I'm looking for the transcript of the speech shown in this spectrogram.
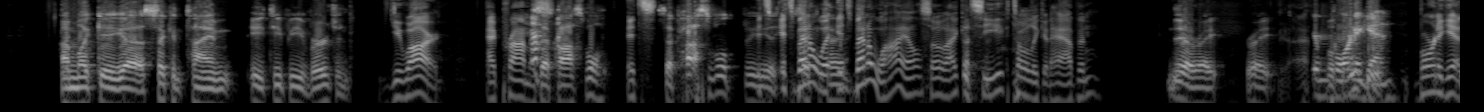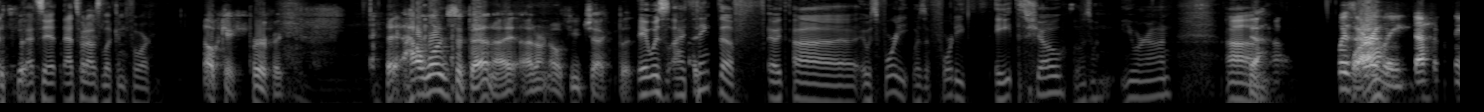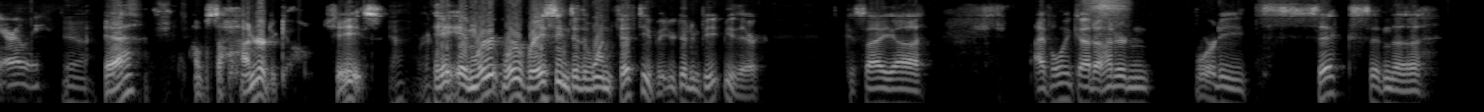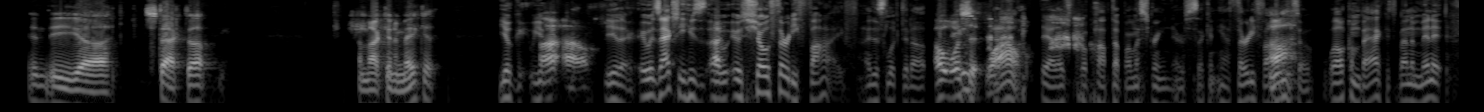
I'm like a uh, second time ATP virgin. You are. I promise. Is that possible? It's Is that possible? it's, it's been a time? it's been a while, so I could see it totally could happen. Yeah, right, right. You're Well, born thank you. again. Born again. That's it. That's what I was looking for. Okay, perfect. How long has it been? I, I don't know if you checked, but It was, I think the, f- uh, it was forty. Was it forty eighth show? Was when you were on. Um, Yeah. Was Wow. early, definitely early. yeah. yeah, almost a hundred ago. Jeez. Yeah. Right Hey, and we're we're racing to the 150, but you're going to beat me there, because I uh, I've only got 146 in the in the uh, stacked up. I'm not going to make it. You'll, get- you, Uh oh. you there. It was actually he's. Uh, it was show thirty five. I just looked it up. Oh, was it? Wow. Yeah, that's what popped up on the screen there. a Second, yeah, thirty five. Ah. So welcome back. It's been a minute.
